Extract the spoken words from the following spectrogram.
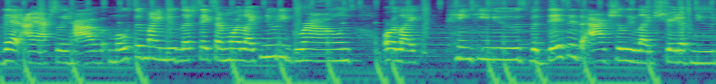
that I actually have. Most of my nude lipsticks are more like nudie browns or like pinky nudes, but this is actually like straight up nude.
